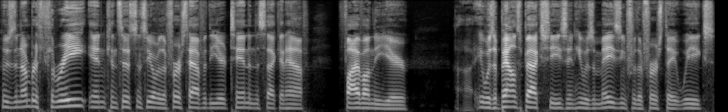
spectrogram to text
who's the number three in consistency over the first half of the year, ten in the second half, five on the year. Uh, it was a bounce back season. He was amazing for the first eight weeks.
